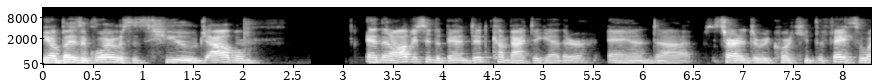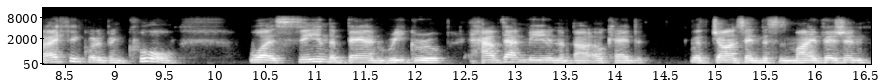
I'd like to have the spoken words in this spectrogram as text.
you know, Blaze of Glory was this huge album. And then obviously the band did come back together and uh, started to record Keep the Faith. So what I think would have been cool was seeing the band regroup, have that meeting about okay, with John saying this is my vision,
